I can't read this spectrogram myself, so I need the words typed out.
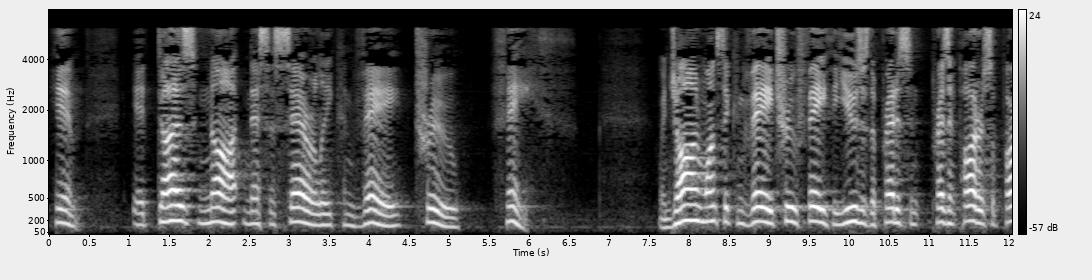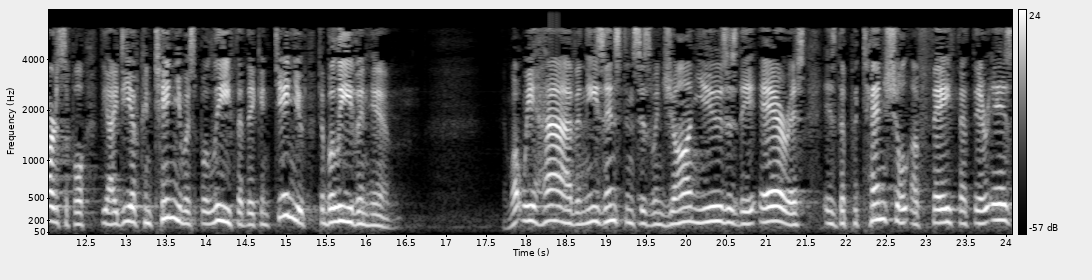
him. It does not necessarily convey true faith. When John wants to convey true faith, he uses the present participle, the idea of continuous belief, that they continue to believe in him. And what we have in these instances when John uses the aorist is the potential of faith that there is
